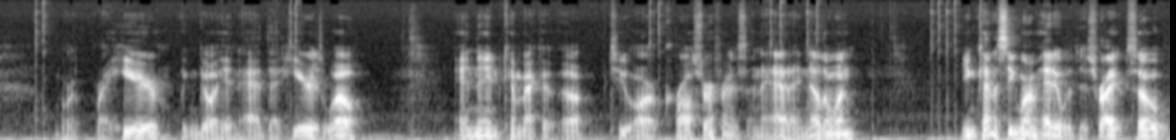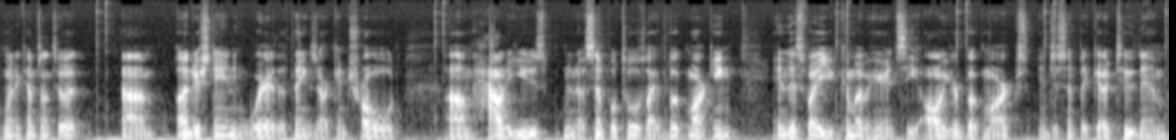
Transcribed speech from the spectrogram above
right here. We can go ahead and add that here as well. And then come back up to our cross-reference and add another one. You can kind of see where I'm headed with this, right? So when it comes onto it, um, understanding where the things are controlled, um, how to use you know simple tools like bookmarking. And this way you can come over here and see all your bookmarks and just simply go to them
